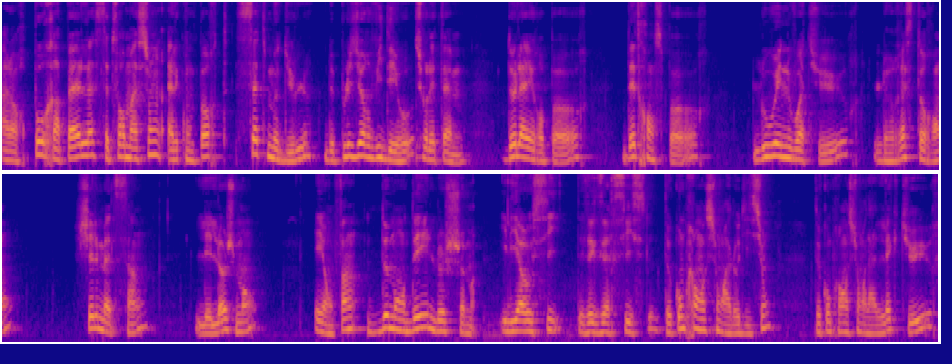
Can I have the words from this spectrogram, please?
Alors, pour rappel, cette formation, elle comporte 7 modules de plusieurs vidéos sur les thèmes de l'aéroport, des transports, louer une voiture, le restaurant, chez le médecin, les logements et enfin demander le chemin. Il y a aussi des exercices de compréhension à l'audition, de compréhension à la lecture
